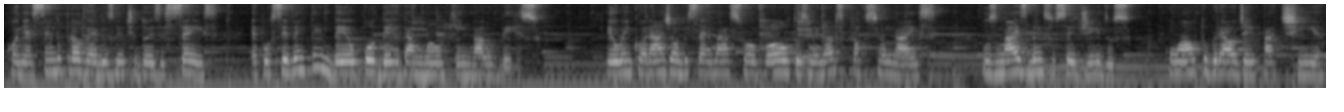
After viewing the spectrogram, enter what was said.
Conhecendo Provérbios 22 e 6, é possível entender o poder da mão que embala o berço. Eu o encorajo a observar à sua volta os melhores profissionais, os mais bem-sucedidos, com alto grau de empatia,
